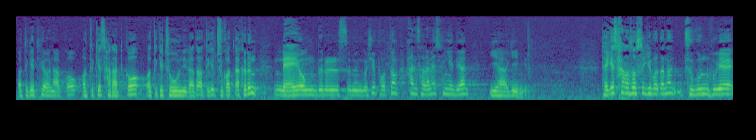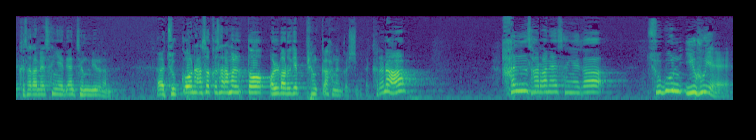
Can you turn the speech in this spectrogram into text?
어떻게 태어났고 어떻게 살았고 어떻게 좋은 일하다 어떻게 죽었다 그런 내용들을 쓰는 것이 보통 한 사람의 생에 대한 이야기입니다. 대개 살아서 쓰기보다는 죽은 후에 그 사람의 생에 대한 정리를 합니다. 아, 죽고 나서 그 사람을 또 올바르게 평가하는 것입니다. 그러나 한 사람의 생애가 죽은 이후에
